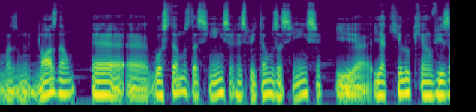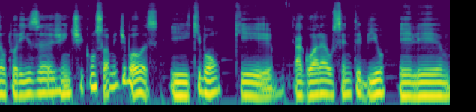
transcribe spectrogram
mas nós não é, é, gostamos da ciência, respeitamos a ciência e, uh, e aquilo que a Anvisa autoriza a gente consome de boas. E que bom que agora o CNTBio ele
